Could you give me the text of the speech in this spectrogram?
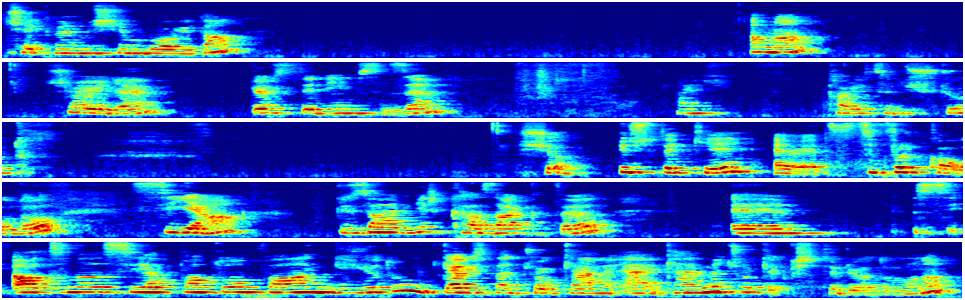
çekmemişim boydan. Ama şöyle göstereyim size. Ay tableti düşürüyordum. Şu üstteki evet sıfır kollu siyah güzel bir kazaktı. Ee, altına da siyah pantolon falan giyiyordum. Gerçekten çok kendime, yani kendime çok yakıştırıyordum onu.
